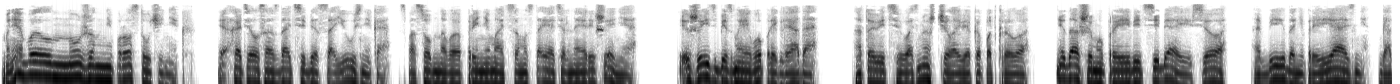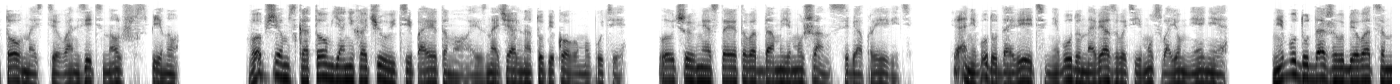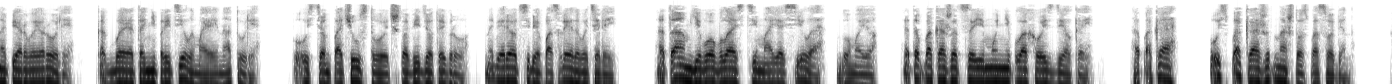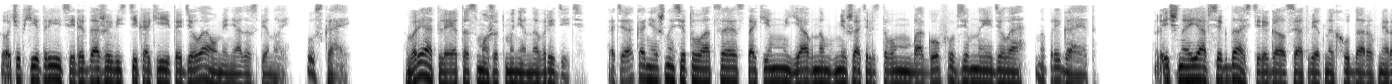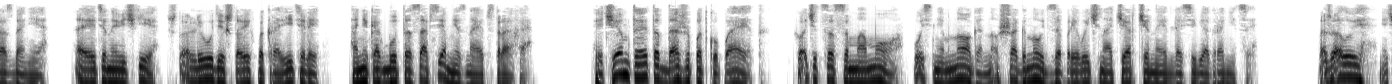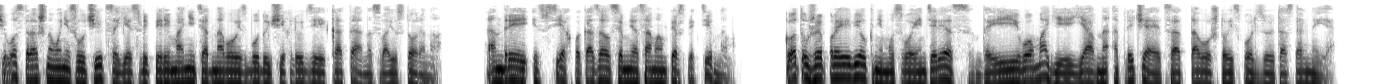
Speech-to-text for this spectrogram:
Мне был нужен не просто ученик. Я хотел создать себе союзника, способного принимать самостоятельные решения и жить без моего пригляда. А то ведь возьмешь человека под крыло, не дашь ему проявить себя и все, обида, неприязнь, готовность вонзить нож в спину. В общем, с котом я не хочу идти по этому изначально тупиковому пути. Лучше вместо этого дам ему шанс себя проявить. Я не буду давить, не буду навязывать ему свое мнение, не буду даже выбиваться на первые роли, как бы это ни претило моей натуре. Пусть он почувствует, что ведет игру, наберет себе последователей, а там его власть и моя сила, думаю, это покажется ему неплохой сделкой. А пока пусть покажет, на что способен. Хочет хитрить или даже вести какие-то дела у меня за спиной, пускай. Вряд ли это сможет мне навредить. Хотя, конечно, ситуация с таким явным вмешательством богов в земные дела напрягает. Лично я всегда остерегался ответных ударов мироздания, а эти новички, что люди, что их покровители, они как будто совсем не знают страха. И чем-то это даже подкупает, Хочется самому, пусть немного, но шагнуть за привычно очерченные для себя границы. Пожалуй, ничего страшного не случится, если переманить одного из будущих людей кота на свою сторону. Андрей из всех показался мне самым перспективным. Кот уже проявил к нему свой интерес, да и его магия явно отличается от того, что используют остальные.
